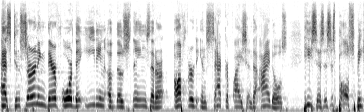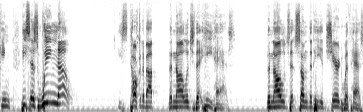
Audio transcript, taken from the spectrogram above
As concerning therefore the eating of those things that are offered in sacrifice unto idols, he says, This is Paul speaking. He says, We know. He's talking about the knowledge that he has, the knowledge that some that he had shared with has.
